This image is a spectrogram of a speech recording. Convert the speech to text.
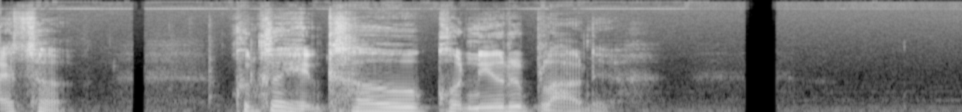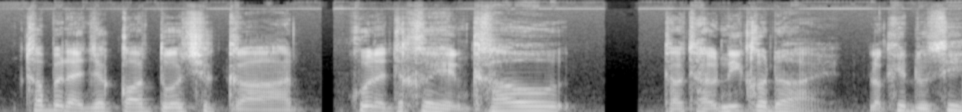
เอสเธอร์คุณเคยเห็นเขาคนนี้หรือเปล่าเนี่ย เขาเป็นอาชญากรตัวฉกาจคุณอาจจะเคยเห็นเขาแถวๆนี้ก็ได้ลองคิดดูสิ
